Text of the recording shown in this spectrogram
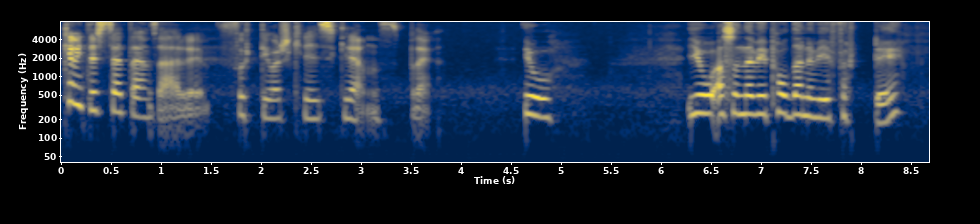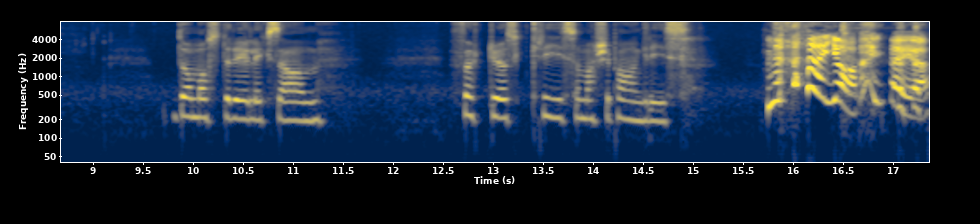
Kan vi inte sätta en så här 40-årskrisgräns på det? Jo. Jo, alltså när vi poddar när vi är 40 då måste det liksom 40-årskris och marsipangris. ja, ja, ja.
